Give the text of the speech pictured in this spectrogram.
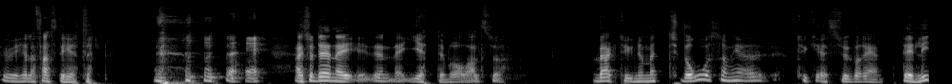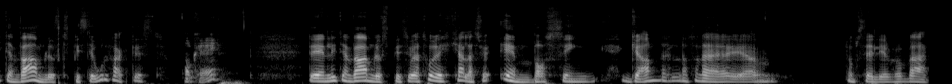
över hela fastigheten. Nej. Alltså den är, den är jättebra alltså. Verktyg nummer två som jag tycker är suveränt. Det är en liten varmluftspistol faktiskt. Okej. Okay. Det är en liten varmluftspistol, jag tror det kallas för embossing gun eller något sånt där. De säljer på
